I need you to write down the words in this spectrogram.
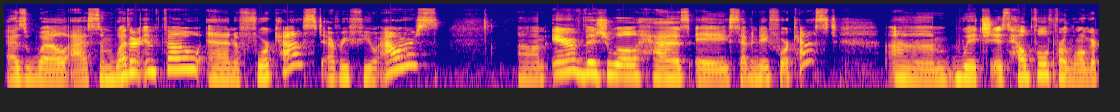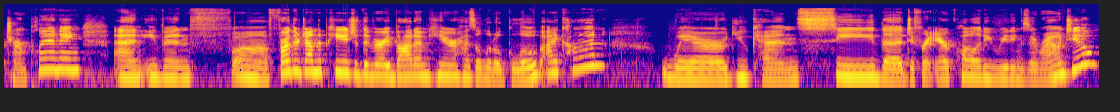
as well as some weather info and a forecast every few hours. Um, Air Visual has a seven day forecast, um, which is helpful for longer term planning. And even uh, farther down the page at the very bottom here has a little globe icon where you can see the different air quality readings around you.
